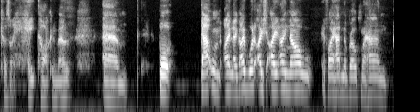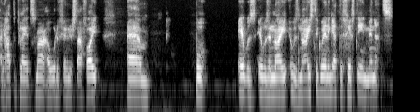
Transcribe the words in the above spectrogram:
because I hate talking about it. Um, but that one, I like. I would. I, I I know if I hadn't broke my hand and had to play it smart, I would have finished that fight. Um, but it was it was a night. It was nice to go in and get the 15 minutes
